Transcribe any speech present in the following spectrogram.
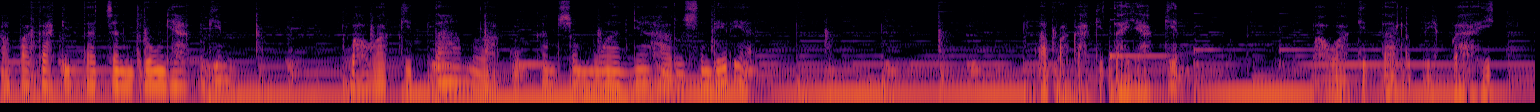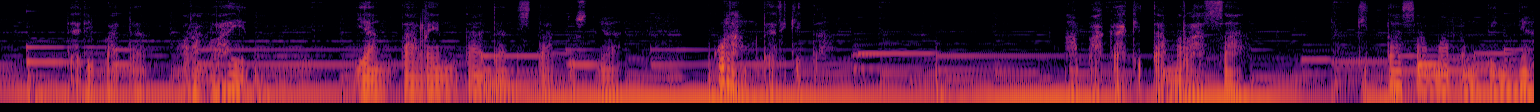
Apakah kita cenderung yakin bahwa kita melakukan semuanya harus sendirian? Apakah kita yakin bahwa kita lebih baik daripada orang lain yang talenta dan statusnya kurang dari kita? Apakah kita merasa kita sama pentingnya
